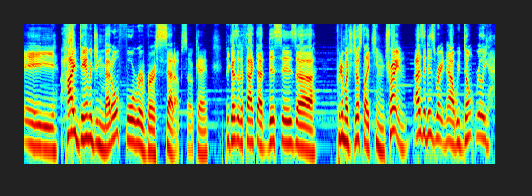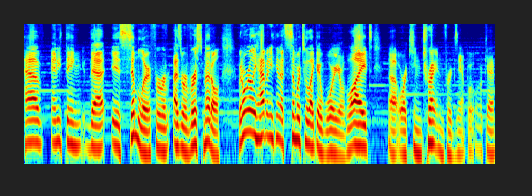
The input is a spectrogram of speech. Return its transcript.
a high damaging medal for reverse setups, okay? Because of the fact that this is uh, pretty much just like King Triton. As it is right now, we don't really have anything that is similar for as a reverse medal. We don't really have anything that's similar to like a Warrior of Light uh, or a King Triton, for example, okay?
